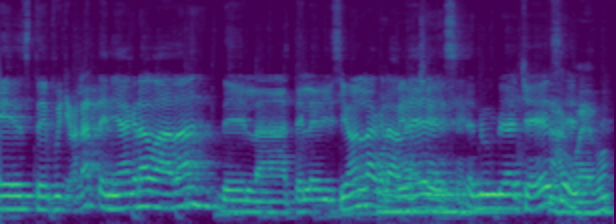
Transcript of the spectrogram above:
este, pues yo la tenía grabada de la televisión, la grabé en un VHS. Ah, huevo.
